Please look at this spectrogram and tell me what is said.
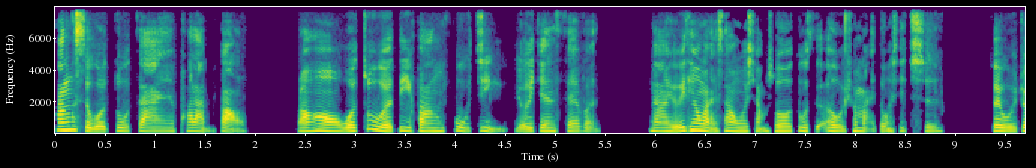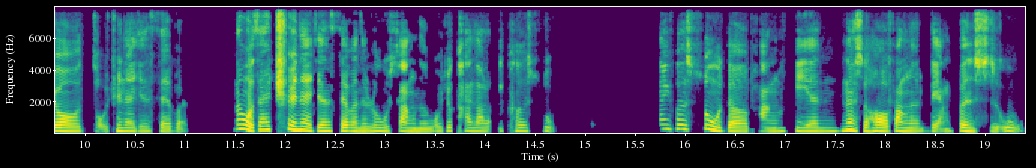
当时我住在帕兰堡。然后我住的地方附近有一间 Seven，那有一天晚上，我想说肚子饿，我去买东西吃，所以我就走去那间 Seven。那我在去那间 Seven 的路上呢，我就看到了一棵树，那棵树的旁边那时候放了两份食物，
